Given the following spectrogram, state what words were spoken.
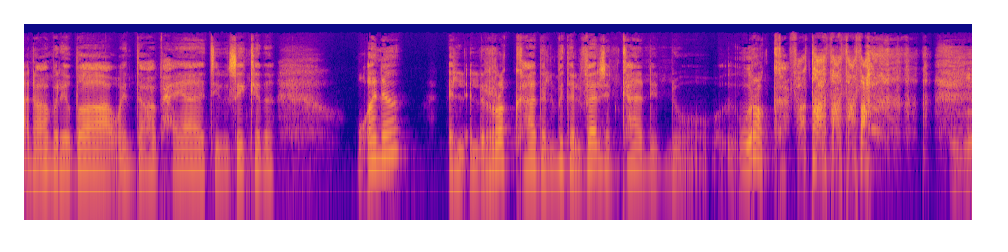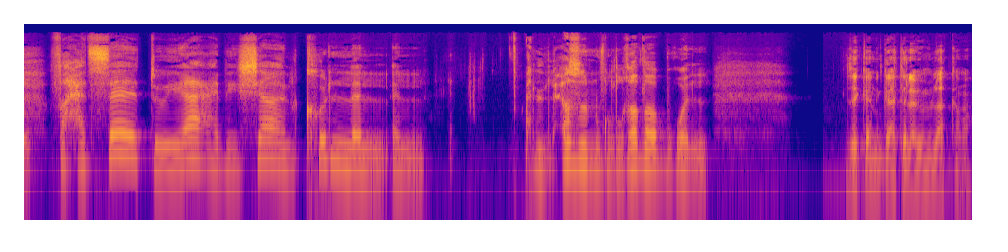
أنا عمري ضاع وأنت حب حياتي وزي كده. وأنا الروك هذا ال metal version كان إنه روك فطع طع طع طع فحسيته يعني شال كل ال الحزن والغضب وال زي كان قاعد تلعب ملاكمة.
